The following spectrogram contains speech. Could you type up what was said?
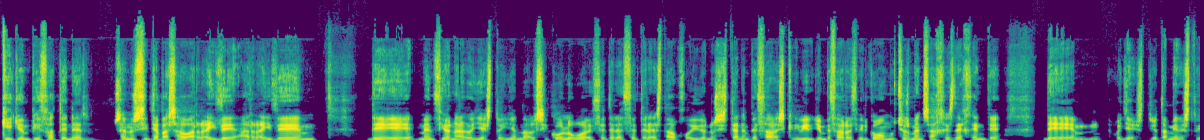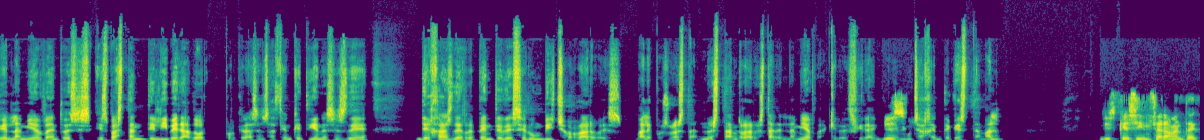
que, yo empiezo a tener, o sea, no sé si te ha pasado a raíz de, a raíz de, mencionar, oye, estoy yendo al psicólogo, etcétera, etcétera, he estado jodido. No sé si te han empezado a escribir. Yo he empezado a recibir como muchos mensajes de gente de, mm, oye, yo también estoy en la mierda. Entonces es, bastante liberador, porque la sensación que tienes es de, dejas de repente de ser un bicho raro. Es, vale, pues no, está, no es tan raro estar en la mierda. Quiero decir, hay, mucha gente que está mal. Y es que sinceramente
